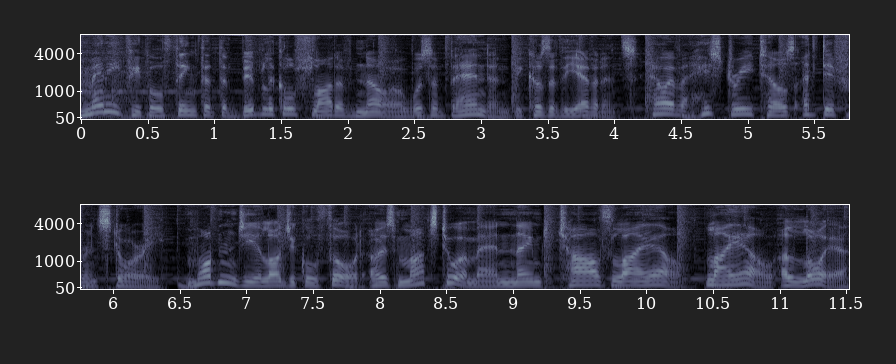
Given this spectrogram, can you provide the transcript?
Many people think that the biblical flood of Noah was abandoned because of the evidence. However, history tells a different story. Modern geological thought owes much to a man named Charles Lyell. Lyell, a lawyer,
